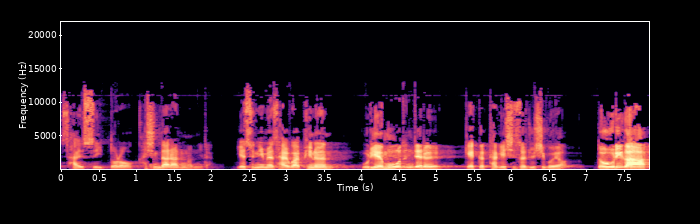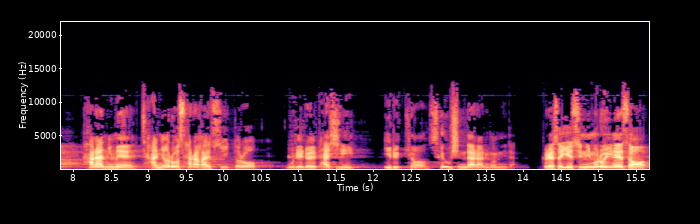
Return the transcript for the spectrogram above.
살 수 있도록 하신다라는 겁니다. 예수님의 살과 피는 우리의 모든 죄를 깨끗하게 씻어주시고요. 또 우리가 하나님의 자녀로 살아갈 수 있도록 우리를 다시 일으켜 세우신다라는 겁니다. 그래서 예수님으로 인해서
